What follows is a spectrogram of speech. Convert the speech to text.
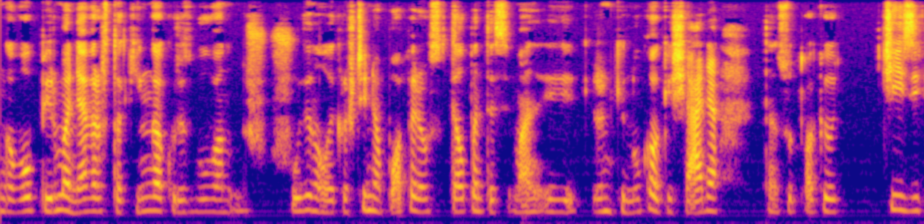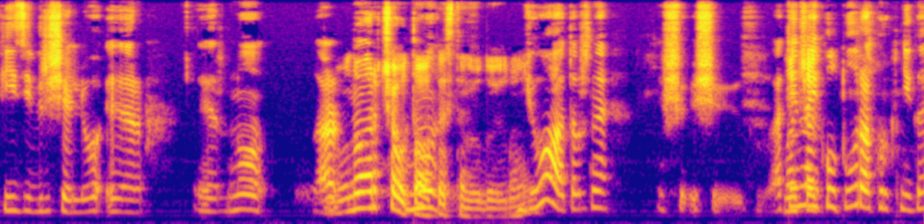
gavau pirmą neverstą kingą, kuris buvo šūdino laikraštinio popieriaus, telpantis į man į rankinuko kišenę, ten su tokiu cheesy fizy viršeliu ir, ir nu, ar, Nu, nu, arčiau to, Nu, kas ten viduje yra. jo, ta prasme, iš, iš, ateina čia- į kultūrą, kur knyga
